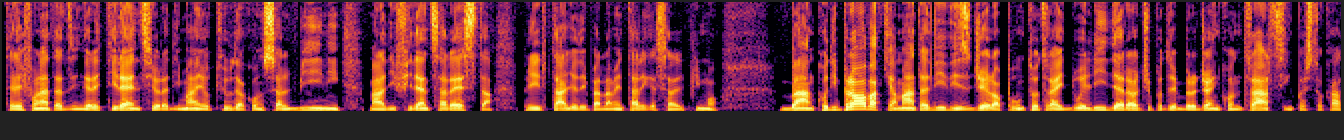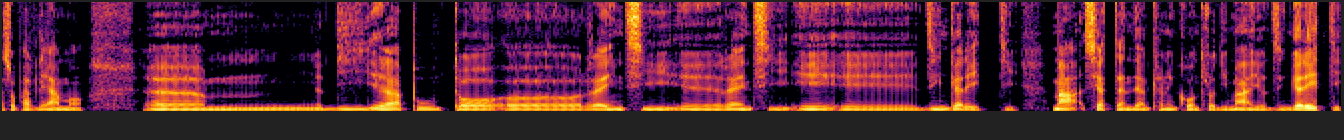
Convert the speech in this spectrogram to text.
telefonata a Zingaretti Renzi, ora Di Maio chiuda con Salvini, ma la diffidenza resta per il taglio dei parlamentari che sarà il primo banco di prova, chiamata di disgelo appunto tra i due leader, oggi potrebbero già incontrarsi, in questo caso parliamo ehm, di eh, appunto eh, Renzi, eh, Renzi e, e, Zingaretti, ma si attende anche un incontro di Maio-Zingaretti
